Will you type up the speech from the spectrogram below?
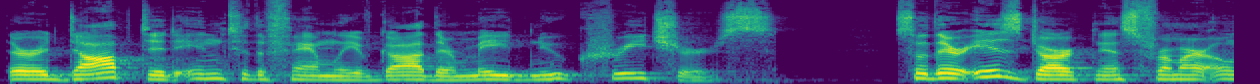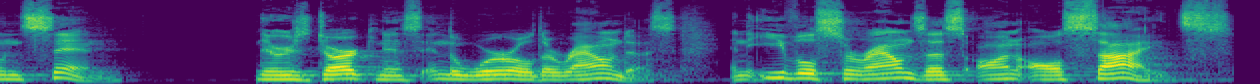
They're adopted into the family of God. They're made new creatures. So there is darkness from our own sin. There is darkness in the world around us, and evil surrounds us on all sides.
